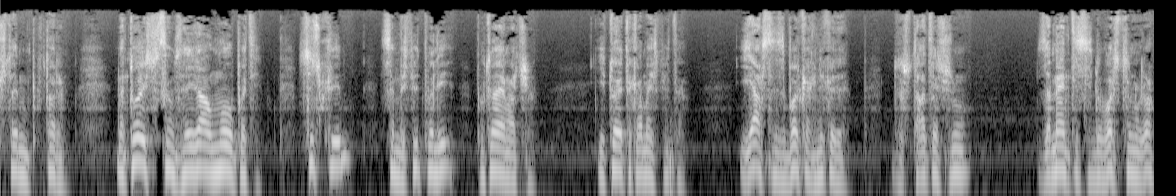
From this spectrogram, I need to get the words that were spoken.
ще му повторям. На този съм се явявал много пъти. Всички са ме изпитвали по този начин. И той така ме изпита. И аз не сбърках никъде. Достатъчно. За мен ти си добър стенограф.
